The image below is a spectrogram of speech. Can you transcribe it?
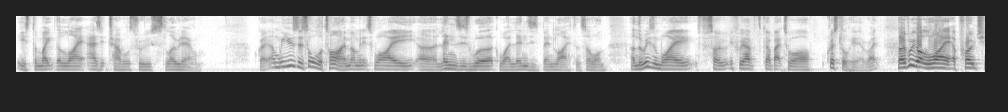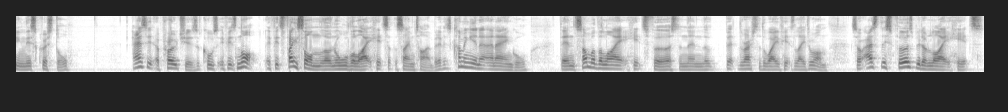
is to make the light, as it travels through, slow down. And we use this all the time. I mean, it's why uh, lenses work, why lenses bend light, and so on. And the reason why, so if we have to go back to our crystal here, right? So if we've got light approaching this crystal, as it approaches, of course, if it's not, if it's face on, then all the light hits at the same time. But if it's coming in at an angle, then some of the light hits first, and then the, the rest of the wave hits later on. So as this first bit of light hits,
